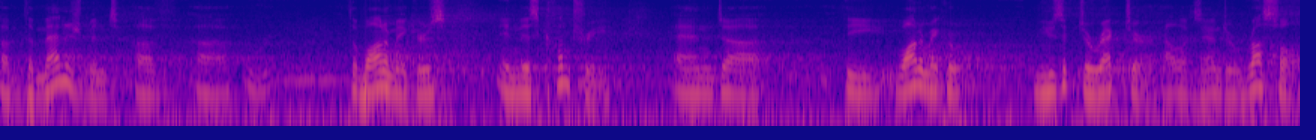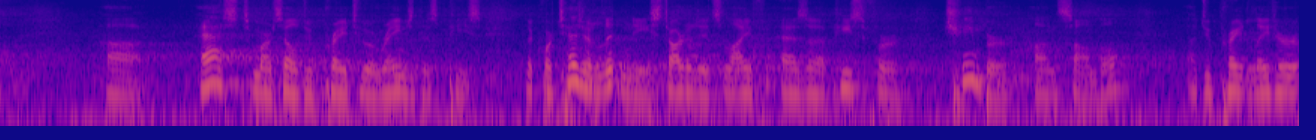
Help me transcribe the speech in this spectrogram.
uh, the management of uh, the Wanamaker's in this country, and uh, the Wanamaker music director, Alexander Russell, uh, asked Marcel Dupre to arrange this piece. The Cortege Litany started its life as a piece for chamber ensemble. Uh, Dupre later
